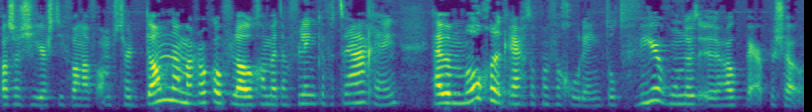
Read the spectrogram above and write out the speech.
Passagiers die vanaf Amsterdam naar Marokko vlogen met een flinke vertraging hebben mogelijk recht op een vergoeding tot 400 euro per persoon.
